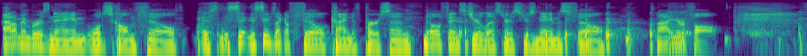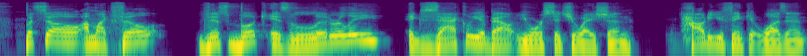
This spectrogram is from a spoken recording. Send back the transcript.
I don't remember his name. We'll just call him Phil. It's, it seems like a Phil kind of person. No offense to your listeners whose name is Phil. Not your fault. But so I'm like, Phil, this book is literally exactly about your situation. How do you think it wasn't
